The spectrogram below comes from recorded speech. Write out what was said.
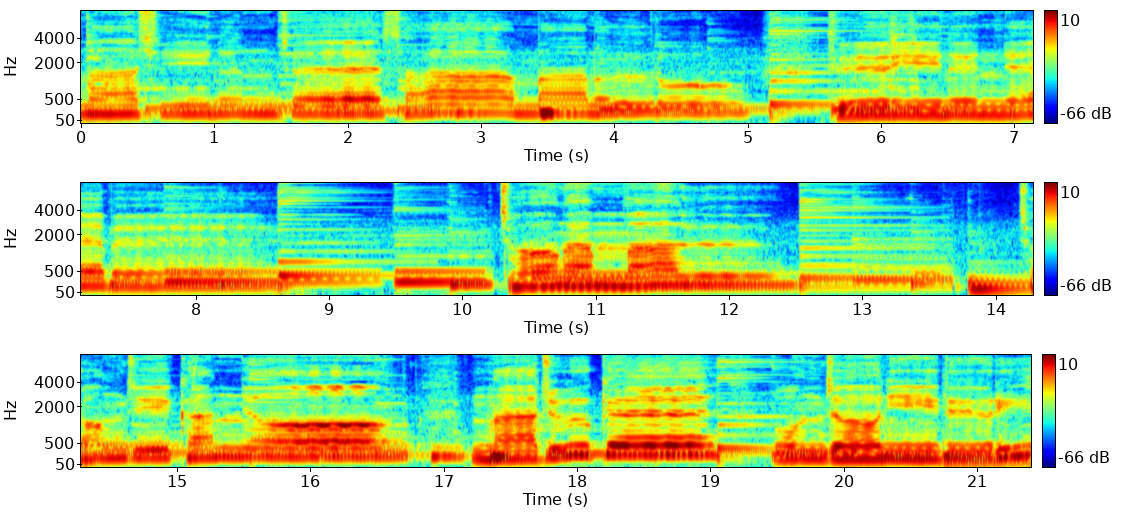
원하시는 제삼 마음으로 드리는 예배 정한 마음 정직한 영 나 주께 온전히 드리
